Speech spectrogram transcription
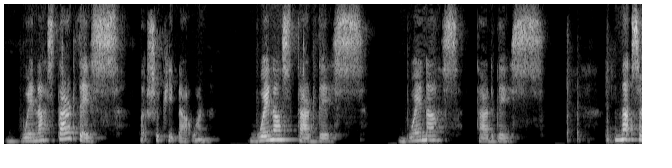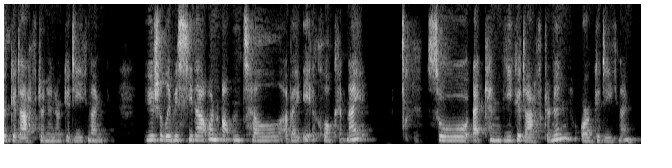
buenas tardes. Let's repeat that one. Buenas tardes. Buenas tardes. And that's our good afternoon or good evening. Usually we see that one up until about eight o'clock at night. So it can be good afternoon or good evening.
